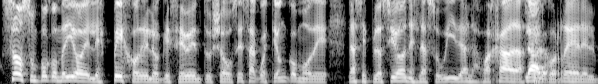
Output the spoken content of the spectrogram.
Sos un poco medio el espejo de lo que se ve en tus shows. Esa cuestión como de las explosiones, las subidas, las bajadas, Claro. el correr, el,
